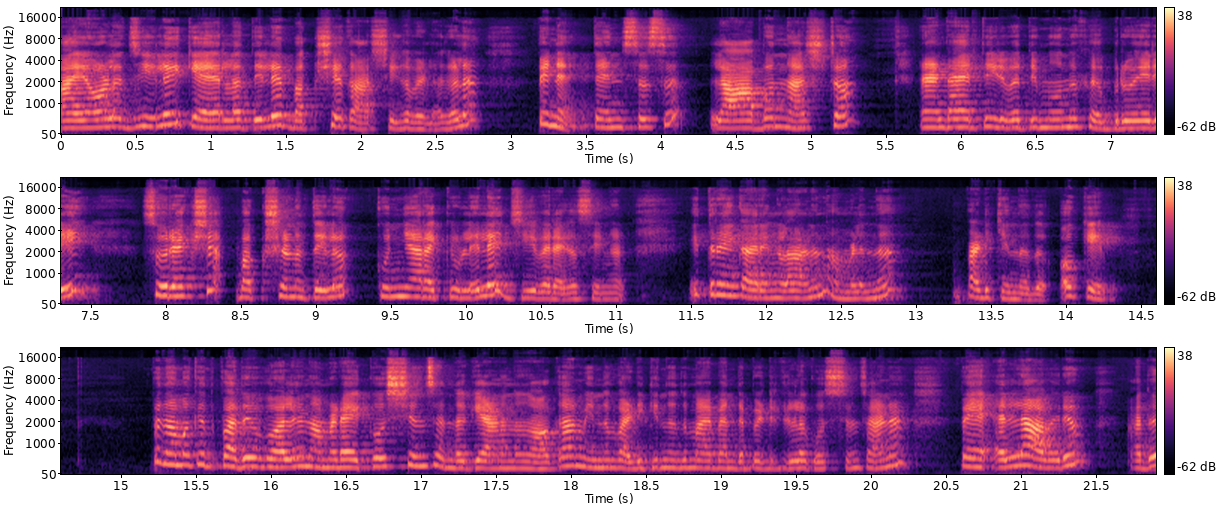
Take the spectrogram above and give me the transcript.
ബയോളജിയിലെ കേരളത്തിലെ ഭക്ഷ്യ കാർഷിക വിളകൾ പിന്നെ സെൻസസ് ലാഭം നഷ്ടം രണ്ടായിരത്തി ഇരുപത്തി മൂന്ന് ഫെബ്രുവരി സുരക്ഷ ഭക്ഷണത്തിലും കുഞ്ഞറയ്ക്കുള്ളിലെ ജീവരഹസ്യങ്ങൾ. ഇത്രയും കാര്യങ്ങളാണ് നമ്മളിന്ന് പഠിക്കുന്നത്. ഓക്കെ ഇപ്പം നമുക്ക് പതിവ് പോലെ നമ്മുടെ ക്വസ്റ്റ്യൻസ് എന്തൊക്കെയാണെന്ന് നോക്കാം. ഇന്ന് പഠിക്കുന്നതുമായി ബന്ധപ്പെട്ടിട്ടുള്ള ക്വസ്റ്റ്യൻസ് ആണ്. എല്ലാവരും അത്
